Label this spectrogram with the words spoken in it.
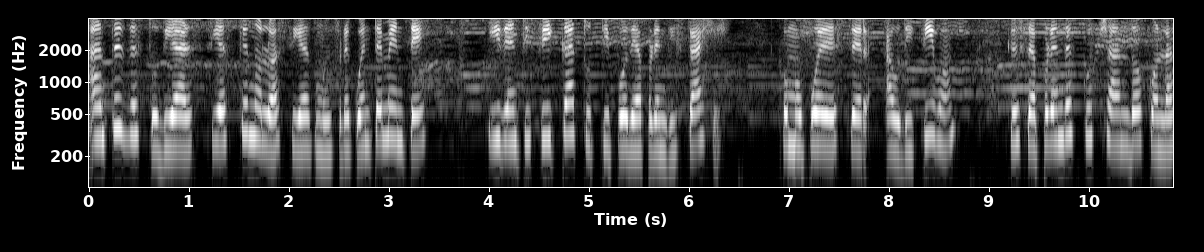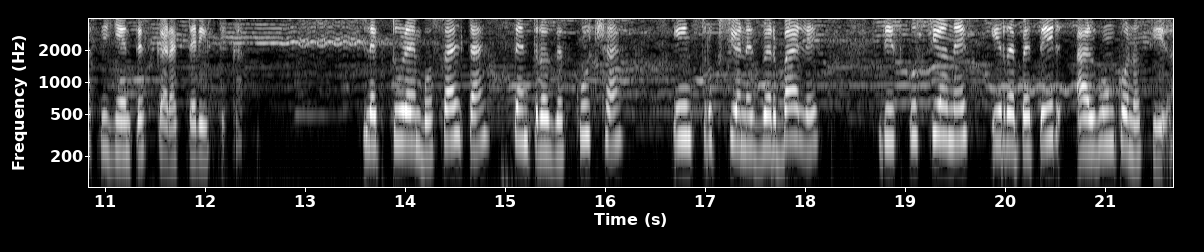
Antes de estudiar, si es que no lo hacías muy frecuentemente, identifica tu tipo de aprendizaje, como puede ser auditivo, que se aprende escuchando con las siguientes características lectura en voz alta, centros de escucha, instrucciones verbales, discusiones y repetir algún conocido.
